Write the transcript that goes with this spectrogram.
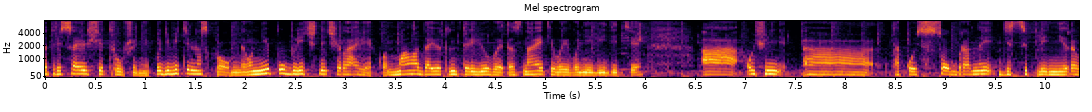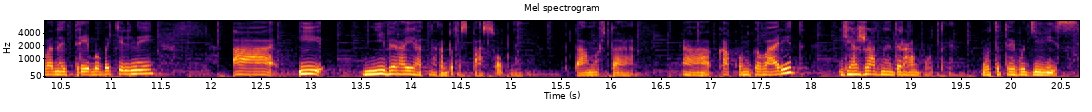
потрясающий труженик, удивительно скромный. Он не публичный человек, он мало дает интервью, вы это знаете, вы его не видите. А очень а, такой собранный, дисциплинированный, требовательный а, и невероятно работоспособный. Потому что, как он говорит, я жадный до работы. Вот это его девиз.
